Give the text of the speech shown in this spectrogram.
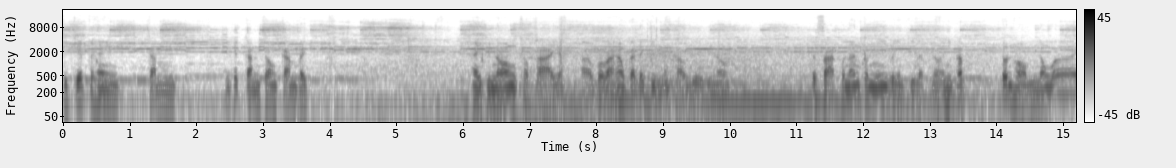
จะเก็บไปให้กำนี่ก็กำจองกำไป ให้พี่น้องเขาขายอะเอาเพราะว่าเฮาก็ได้กินน้ำเขาอยู่พี่น้อง ไปฝากคนนั้นคนนี้ไปอย่างที่หลักเนาะอันนี้พับต้นหอมพี่น้องว้าย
